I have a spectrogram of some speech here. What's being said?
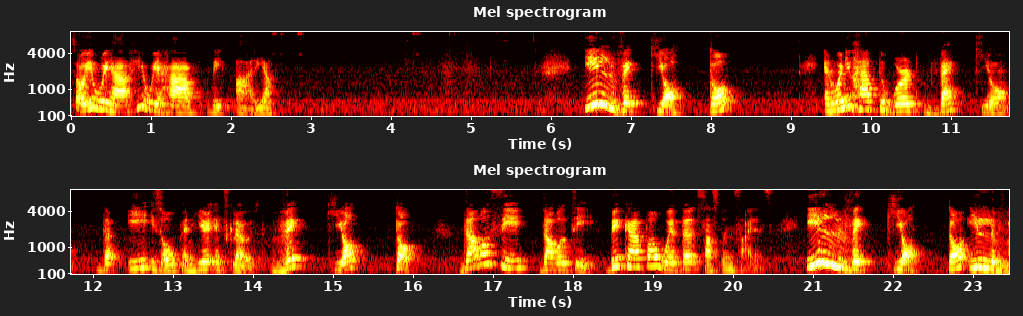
So here we have here we have the aria. il vecchiotto and when you have the word vecchio the e is open here it's closed vecchiotto Double C, double T. Be careful with the suspense silence. Il vecchiotto, ilv,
